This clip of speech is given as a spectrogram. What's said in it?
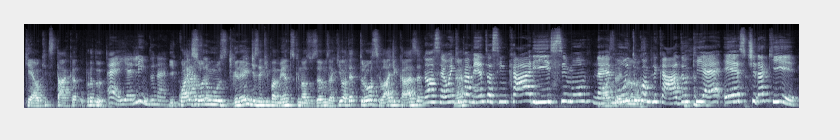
que é o que destaca o produto. É, e é lindo, né? E quais caso... foram os grandes equipamentos que nós usamos aqui? Eu até trouxe lá de casa. Nossa, é um né? equipamento assim caríssimo, né? Muito complicado, que é este daqui.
